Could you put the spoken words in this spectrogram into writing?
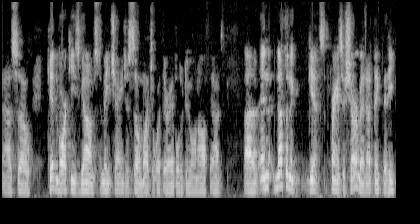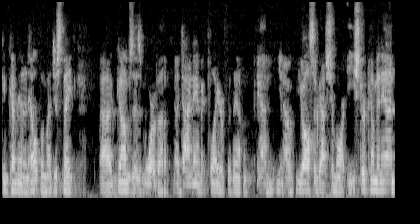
Uh, so getting Barquise Gums to me changes so much of what they're able to do on offense. Uh, and nothing against Francis Sherman. I think that he can come in and help them. I just think uh, Gums is more of a, a dynamic player for them. And, you know, you also got Shamar Easter coming in.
